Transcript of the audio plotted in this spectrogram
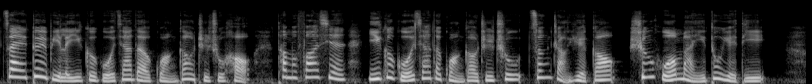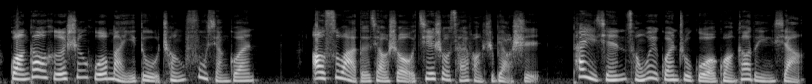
在对比了一个国家的广告支出后，他们发现一个国家的广告支出增长越高，生活满意度越低。广告和生活满意度呈负相关。奥斯瓦德教授接受采访时表示，他以前从未关注过广告的影响。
